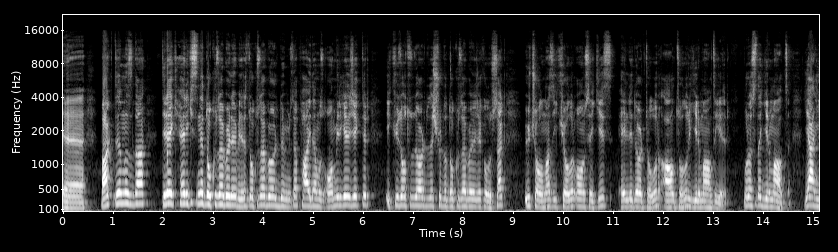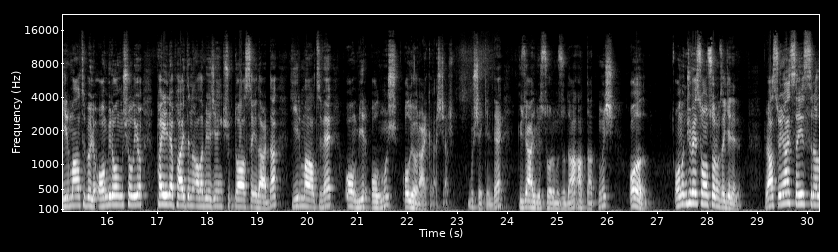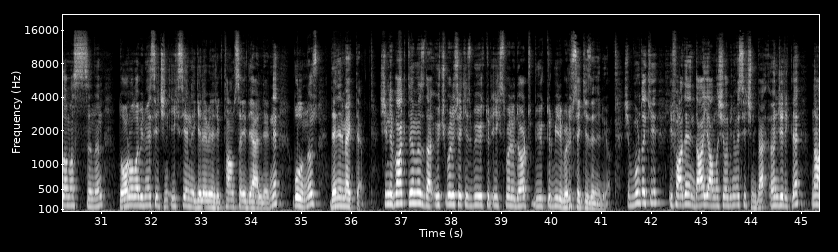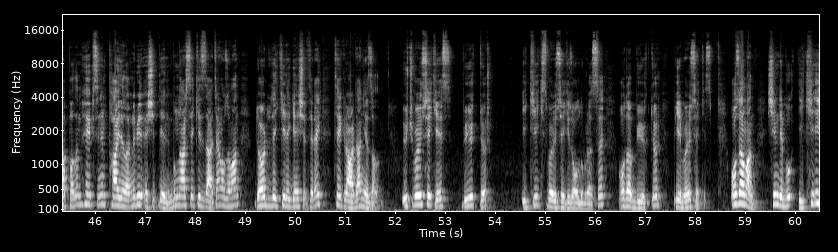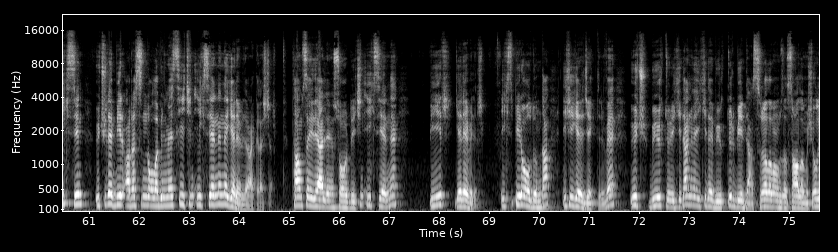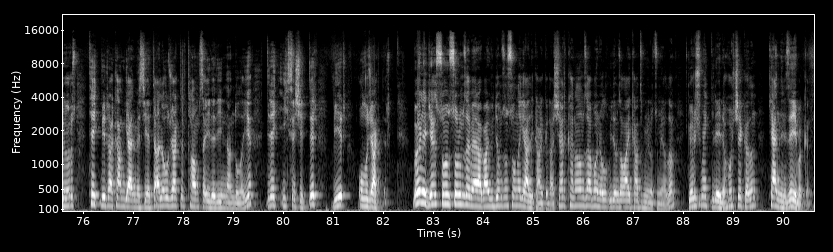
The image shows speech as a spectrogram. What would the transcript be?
E, baktığımızda direkt her ikisini de 9'a bölebiliriz. 9'a böldüğümüzde paydamız 11 gelecektir. 234'ü de şurada 9'a bölecek olursak 3 olmaz 2 olur 18 54 olur 6 olur 26 gelir. Burası da 26. Yani 26 bölü 11 olmuş oluyor. Pay ile paydını alabileceğin küçük doğal sayılarda 26 ve 11 olmuş oluyor arkadaşlar. Bu şekilde güzel bir sorumuzu daha atlatmış olalım. 10. ve son sorumuza gelelim. Rasyonel sayı sıralamasının doğru olabilmesi için x yerine gelebilecek tam sayı değerlerini bulunuz denilmekte. Şimdi baktığımızda 3 bölü 8 büyüktür x bölü 4 büyüktür 1 bölü 8 deniliyor. Şimdi buradaki ifadenin daha iyi anlaşılabilmesi için ben öncelikle ne yapalım? Hepsinin paydalarını bir eşitleyelim. Bunlar 8 zaten o zaman 4'ü de 2 ile genişleterek tekrardan yazalım. 3 bölü 8 büyüktür 2x bölü 8 oldu burası. O da büyüktür 1 bölü 8. O zaman şimdi bu 2x'in 3 ile 1 arasında olabilmesi için x yerine ne gelebilir arkadaşlar? Tam sayı değerlerini sorduğu için x yerine 1 gelebilir. x 1 olduğunda 2 gelecektir ve 3 büyüktür 2'den ve 2 de büyüktür 1'den sıralamamızda sağlamış oluyoruz. Tek bir rakam gelmesi yeterli olacaktır. Tam sayı dediğinden dolayı direkt x eşittir 1 olacaktır. Böylece son sorumuza beraber videomuzun sonuna geldik arkadaşlar. Kanalımıza abone olup videomuza like atmayı unutmayalım. Görüşmek dileğiyle hoşçakalın. Kendinize iyi bakın.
